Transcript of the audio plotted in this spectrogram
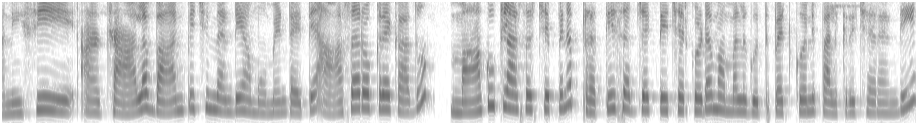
అనేసి చాలా బాగా అనిపించిందండి ఆ మూమెంట్ అయితే. ఆ సార్ ఒకరే కాదు మాకు క్లాసెస్ చెప్పిన ప్రతి సబ్జెక్ట్ టీచర్ కూడా మమ్మల్ని గుర్తుపెట్టుకొని పలకరించారండి.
